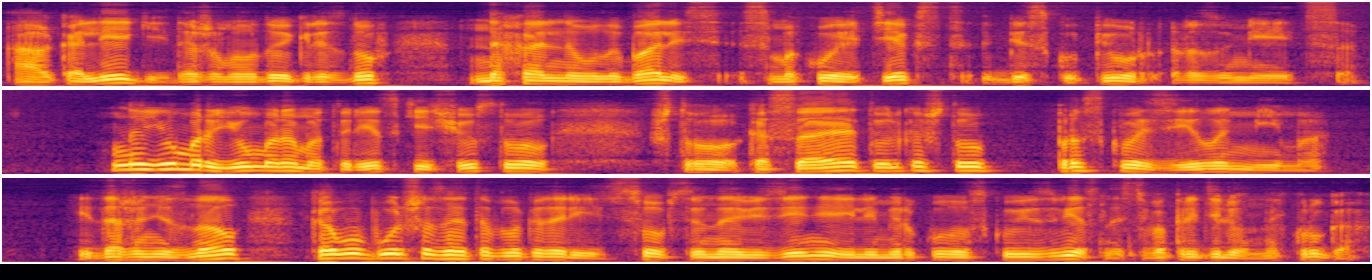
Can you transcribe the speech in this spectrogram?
А коллеги, даже молодой Грязнов, нахально улыбались, смакуя текст, без купюр, разумеется. Но юмор юмором, а Турецкий чувствовал, что косая только что просквозила мимо. И даже не знал, кого больше за это благодарить, собственное везение или меркуловскую известность в определенных кругах.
